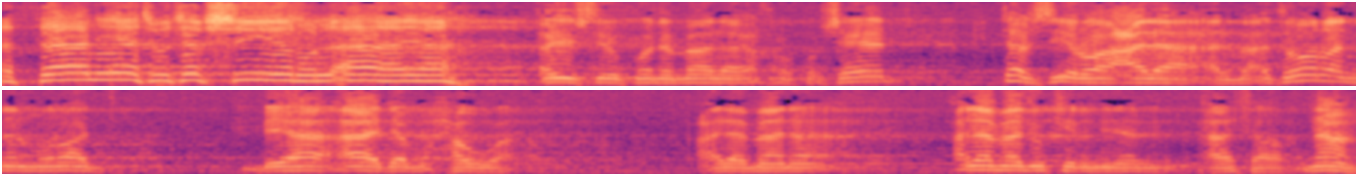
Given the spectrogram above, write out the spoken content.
الثانية تفسير الآية. أيشركون ما لا يخلق شيئا؟ تفسيرها على المأثور أن المراد بها آدم وحواء على ما على ما ذكر من الآثار. نعم.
